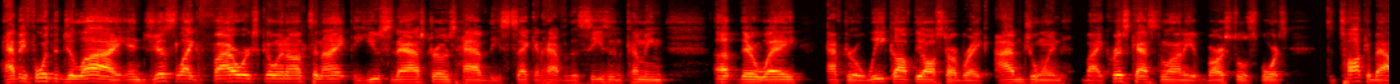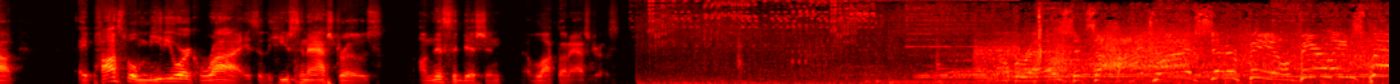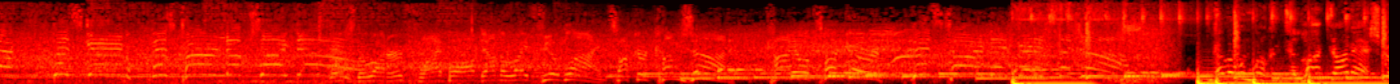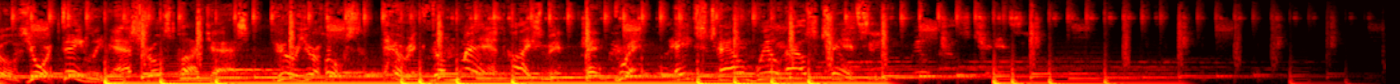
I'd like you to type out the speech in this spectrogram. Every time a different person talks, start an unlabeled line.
Happy 4th of July. And just like fireworks going off tonight, the Houston Astros have the second half of the season coming up their way. After a week off the All Star break, I'm joined by Chris Castellani of Barstool Sports to talk about a possible meteoric rise of the Houston Astros on this edition of Locked On Astros.
Alvarez hits a high drive center field. Vierling's back. Runner. Fly ball down the right field line. Tucker comes on. Kyle Tucker. This time they finish the job.
Hello and welcome to Locked On Astros, your daily Astros podcast. Here are your hosts, Eric the Man Huysman and Brett H-Town Wheelhouse Chancey.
